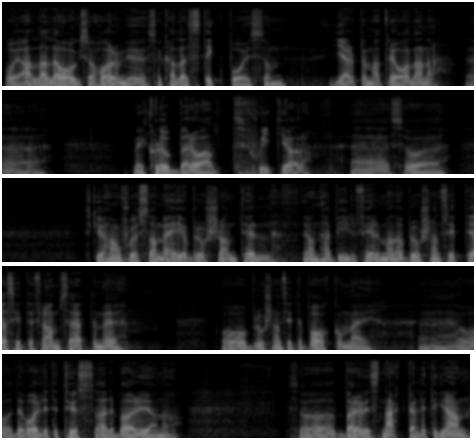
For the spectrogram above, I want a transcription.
Och i alla lag så har de ju så kallade stickboys som hjälper materialarna eh, med klubbor och allt skit göra. Eh, så eh, skulle han skjutsa mig och brorsan till ja, den här bilfirman och brorsan sitter, jag sitter i framsätet med och brorsan sitter bakom mig. Eh, och det var lite tyst här i början. Och så började vi snacka lite grann.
